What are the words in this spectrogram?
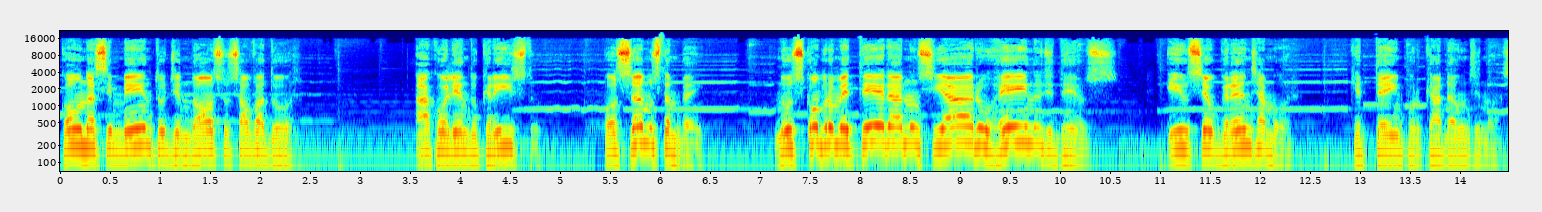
com o nascimento de nosso Salvador acolhendo Cristo, possamos também nos comprometer a anunciar o reino de Deus e o seu grande amor que tem por cada um de nós.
